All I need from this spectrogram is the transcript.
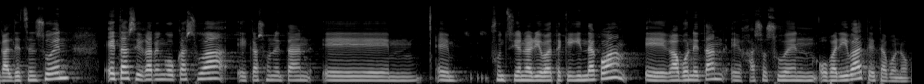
galdetzen zuen, eta zigarrengo kasua, e, kasu honetan e, e, funtzionario batek egindakoa, e, gabonetan e, jaso zuen obari bat, eta bueno,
